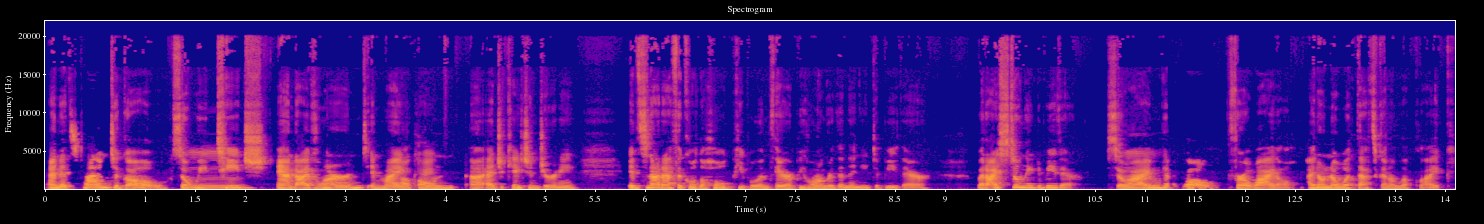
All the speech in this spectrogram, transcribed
and it's time to go. So mm. we teach, and I've learned in my okay. own uh, education journey, it's not ethical to hold people in therapy longer than they need to be there. But I still need to be there. So mm. I'm going to go for a while. I don't know what that's going to look like.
